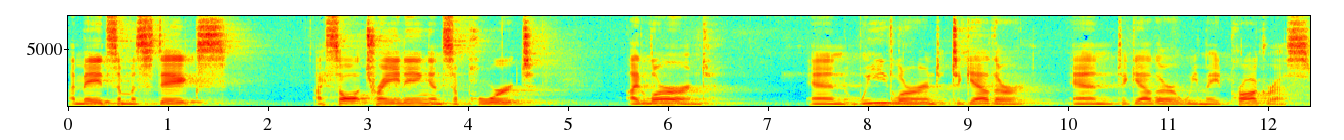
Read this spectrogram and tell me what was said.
I made some mistakes. I sought training and support. I learned, and we learned together, and together we made progress.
